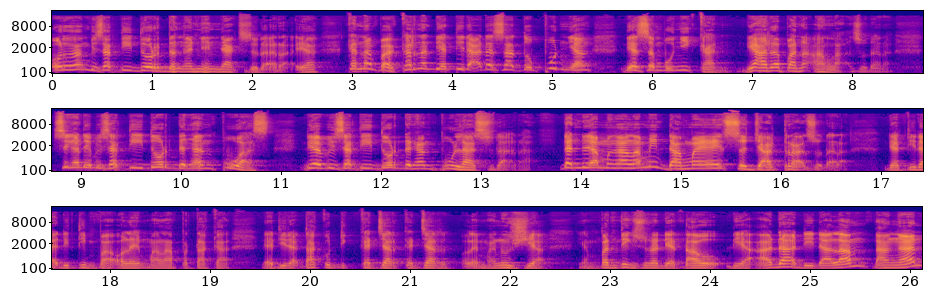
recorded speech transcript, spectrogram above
Orang bisa tidur dengan nyenyak saudara ya. Kenapa? Karena dia tidak ada satupun yang dia sembunyikan di hadapan Allah saudara. Sehingga dia bisa tidur dengan puas. Dia bisa tidur dengan pulas saudara. Dan dia mengalami damai sejahtera saudara. Dia tidak ditimpa oleh malapetaka. Dia tidak takut dikejar-kejar oleh manusia yang penting sudah dia tahu dia ada di dalam tangan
